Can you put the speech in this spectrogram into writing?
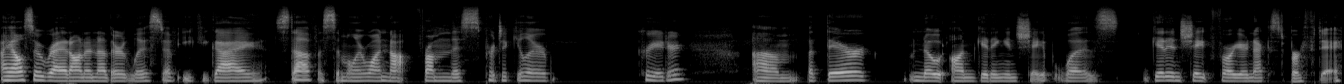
I also read on another list of Ikigai stuff, a similar one, not from this particular creator, um, but their note on getting in shape was get in shape for your next birthday.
